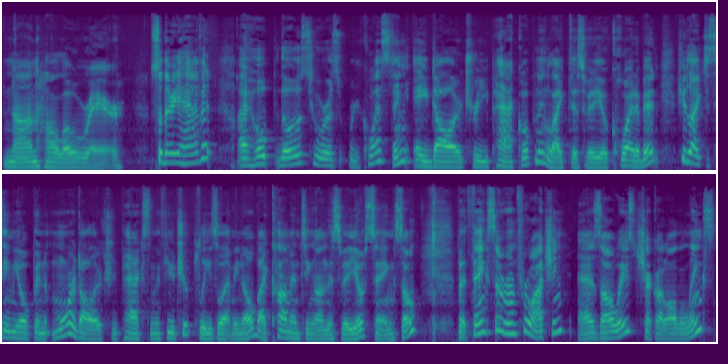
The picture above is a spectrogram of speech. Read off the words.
non-holo rare. So there you have it. I hope those who are requesting a Dollar Tree pack opening like this video quite a bit. If you'd like to see me open more Dollar Tree packs in the future, please let me know by commenting on this video saying so. But thanks everyone for watching. As always, check out all the links in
